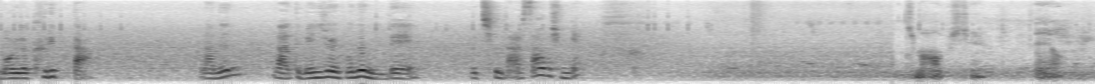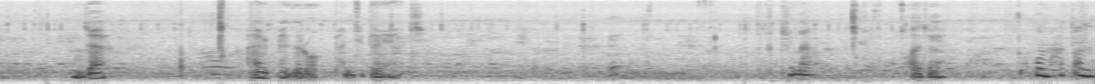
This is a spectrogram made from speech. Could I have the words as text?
머리가 그립다 라는 나한테 멘션을 보냈는데 너 지금 나랑 싸우고 싶냐? 지금 9시예요 이제 아이패드로 편집을 해야지. 그렇지만 어제 조금 하던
